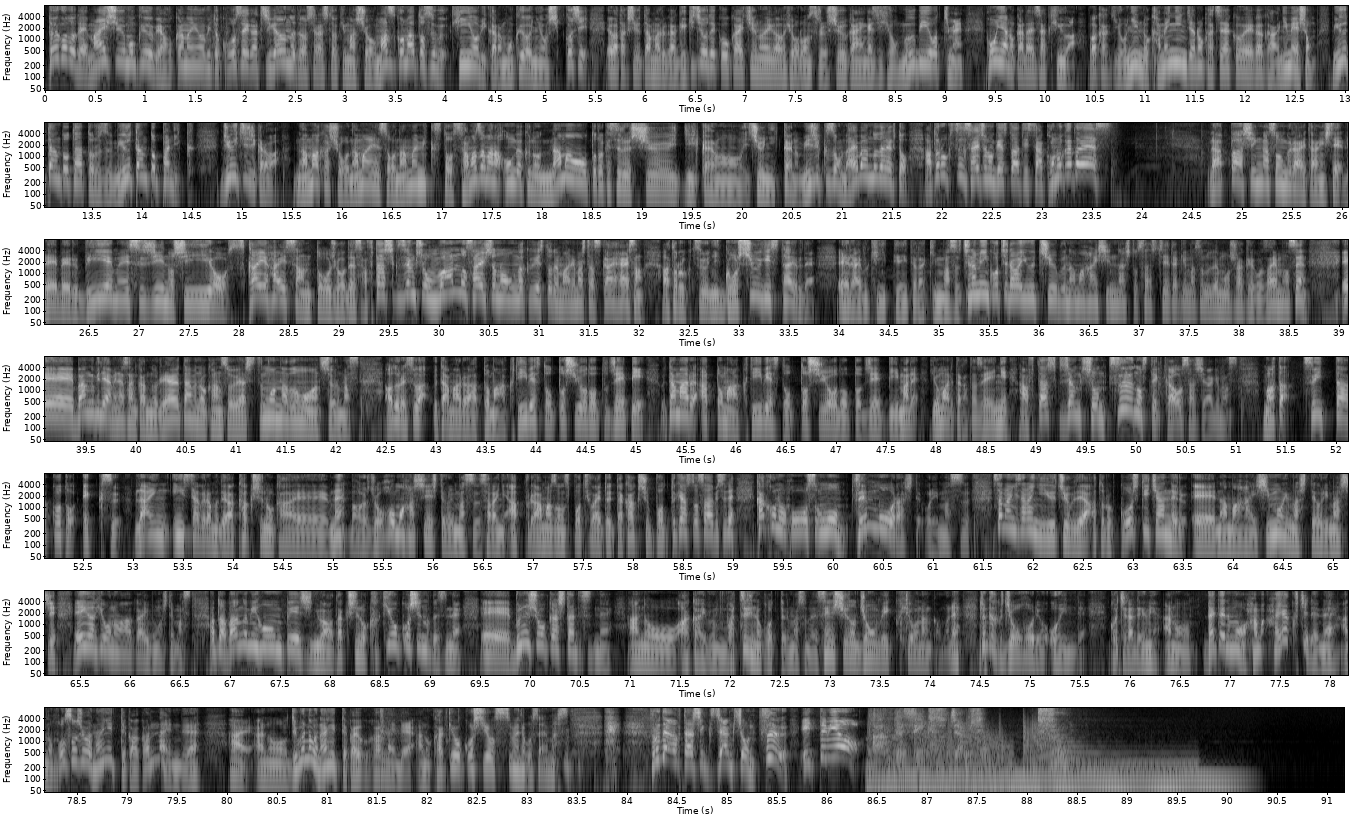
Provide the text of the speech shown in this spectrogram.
ということで毎週木曜日は他の曜日と構成が違うのでお知らせしておきましょう。まずこの後すぐ金曜日から木曜におしっこし。私歌丸が劇場で公開中の映画を評論する週刊映画辞表ムービーウォッチメン。今夜の課題作品は若き4人の仮面忍者の活躍を描くアニメーション。ミュータント・タートルズ・ミュータント・パニック。11時からは生歌唱生演奏生ミックスとさまざまな音楽の生をお届けする週1回の週に1回のミュージックゾーンライブダイレクトアトロック2最初のゲストアーティストはこの方ですラッパーシンガーソングライターにしてレーベル BMSG の CEO スカイハイさん登場です。アフターシックスジャンクション1の最初の音楽ゲストでもありましたスカイハイさん。アトロック2にご祝儀スタイルで、えーライブ聴いていただきます。ちなみにこちらは YouTube 生配信なしとさせていただきますので申し訳ございません、えー番組では皆さんからのリアルタイムの感想や質問などもお待ちしております。アドレスは歌丸アットマーク TBS.CO.JP 歌丸アットマーク TBS.CO.JP まで読まれた方全員にアフターシックスジャンクション2のステッカーを差し上げます。また Twitter こと X、LINE、Instagram では各種のえーね、情報も発信しております。さらに Apple、Amazon、Spotify といった各種ポッドキャストサービスで過去の放送も全網羅しております。さらにさらに YouTube ではアトロック公式チャンネル、えー生配信も今しておりますし映画表のアーカイブもしてます。あとは番組ホームページには私の書き起こしのですね、えー文章化したですねあのーアーカイブもバッツリ残っておりますので先週のジョン・ウィック表なんかもねとにかく情報量多いんでこちらでねあの大体もうは早口でねあの放送上は何言ってるか分かんないんでねはいあの自分でも何言ってるかよく分かんないんであの書き起こしおすすめでございます。それではアフターシックスジャンクション2行ってみよう。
